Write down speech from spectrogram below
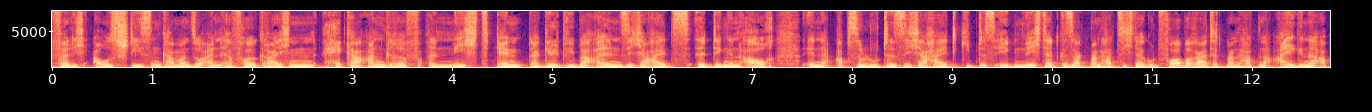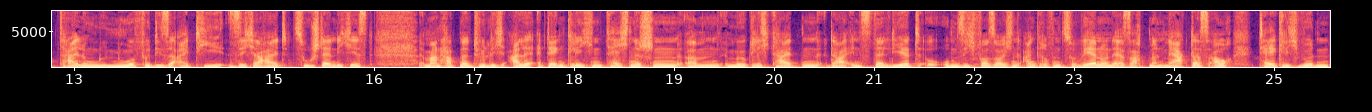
völlig ausschließen kann man so einen erfolgreichen Hackerangriff äh, nicht, denn da gilt wie bei allen Sicherheitsdingen auch, eine absolute Sicherheit gibt es eben nicht. Er hat gesagt, man hat sich da gut vorbereitet, man hat eine eigene Abteilung, die nur für diese IT-Sicherheit zuständig ist. Man hat natürlich alle erdenklichen technischen ähm, Möglichkeiten da installiert, um sich vor solchen Angriffen zu wehren. Und er sagt, man merkt das auch. Täglich würden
